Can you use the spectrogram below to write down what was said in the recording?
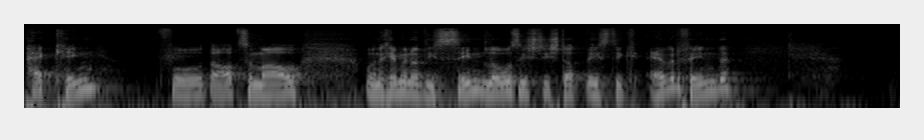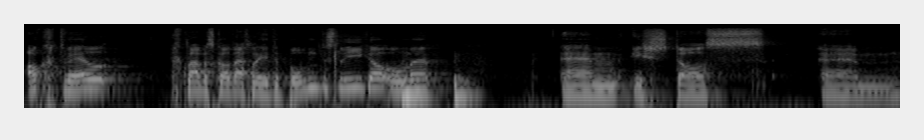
Packing von dazumal, wo ich immer noch die sinnloseste Statistik ever finde. Aktuell, ich glaube, es geht auch ein bisschen in der Bundesliga um, ähm, ist das ähm,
